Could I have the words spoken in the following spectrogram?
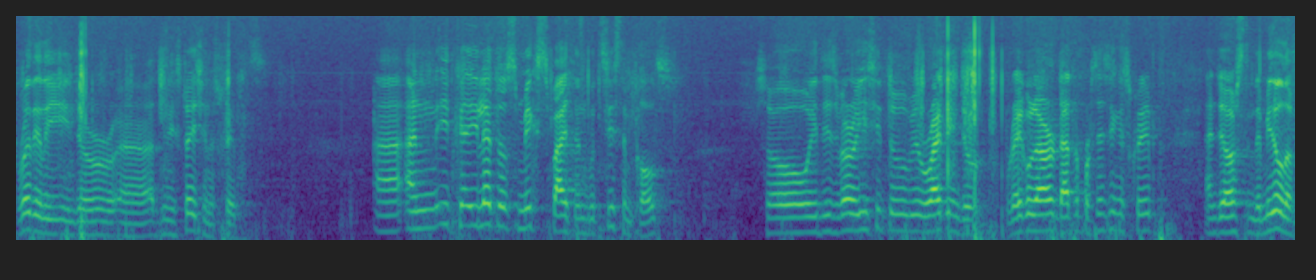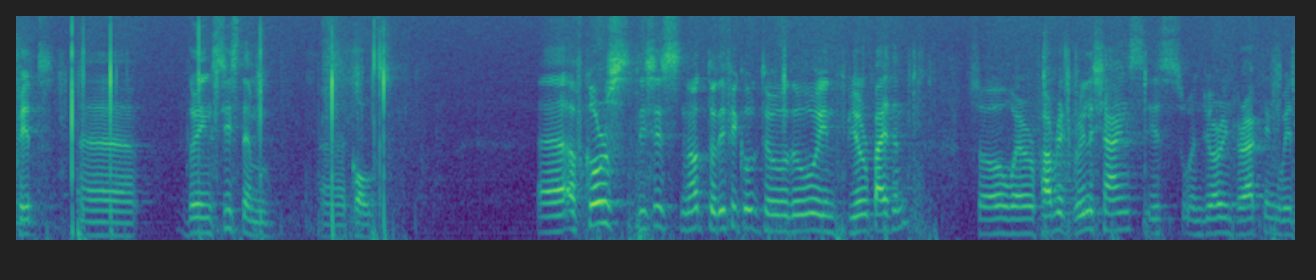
readily in your uh, administration scripts. Uh, and it, can, it let us mix Python with system calls. So it is very easy to be writing your regular data processing script and just in the middle of it uh, doing system calls. Uh, of course, this is not too difficult to do in pure Python. So where Fabric really shines is when you're interacting with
